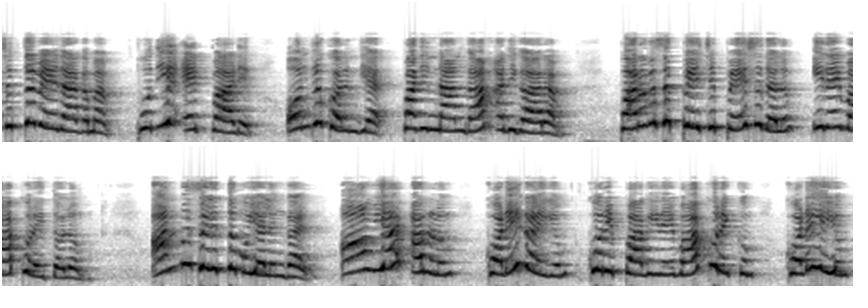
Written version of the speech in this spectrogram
பரிசுத்த வேதாகமம். புதிய ஏற்பாடு. ஒன்று கொரிந்தியர் பதினான்காம் அதிகாரம். பரவச பேச்சு பேசுதலும் இறை வாக்குரைத்தலும் அன்பு செலுத்த முயலுங்கள். ஆவியார் அருளும் கொடைகளையும் குறிப்பாக இறை வாக்குரைக்கும் கொடையையும்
